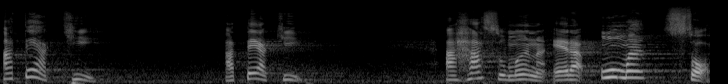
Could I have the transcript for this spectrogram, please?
Até aqui, até aqui, a raça humana era uma só.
